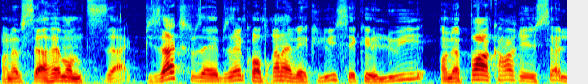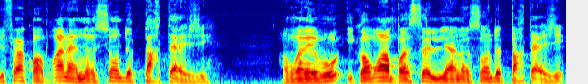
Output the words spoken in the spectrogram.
on observait mon petit Zach. Puis Zach, ce que vous avez besoin de comprendre avec lui, c'est que lui, on n'a pas encore réussi à lui faire comprendre la notion de partager. Comprenez-vous? Il ne comprend pas ça, lui, la notion de partager.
